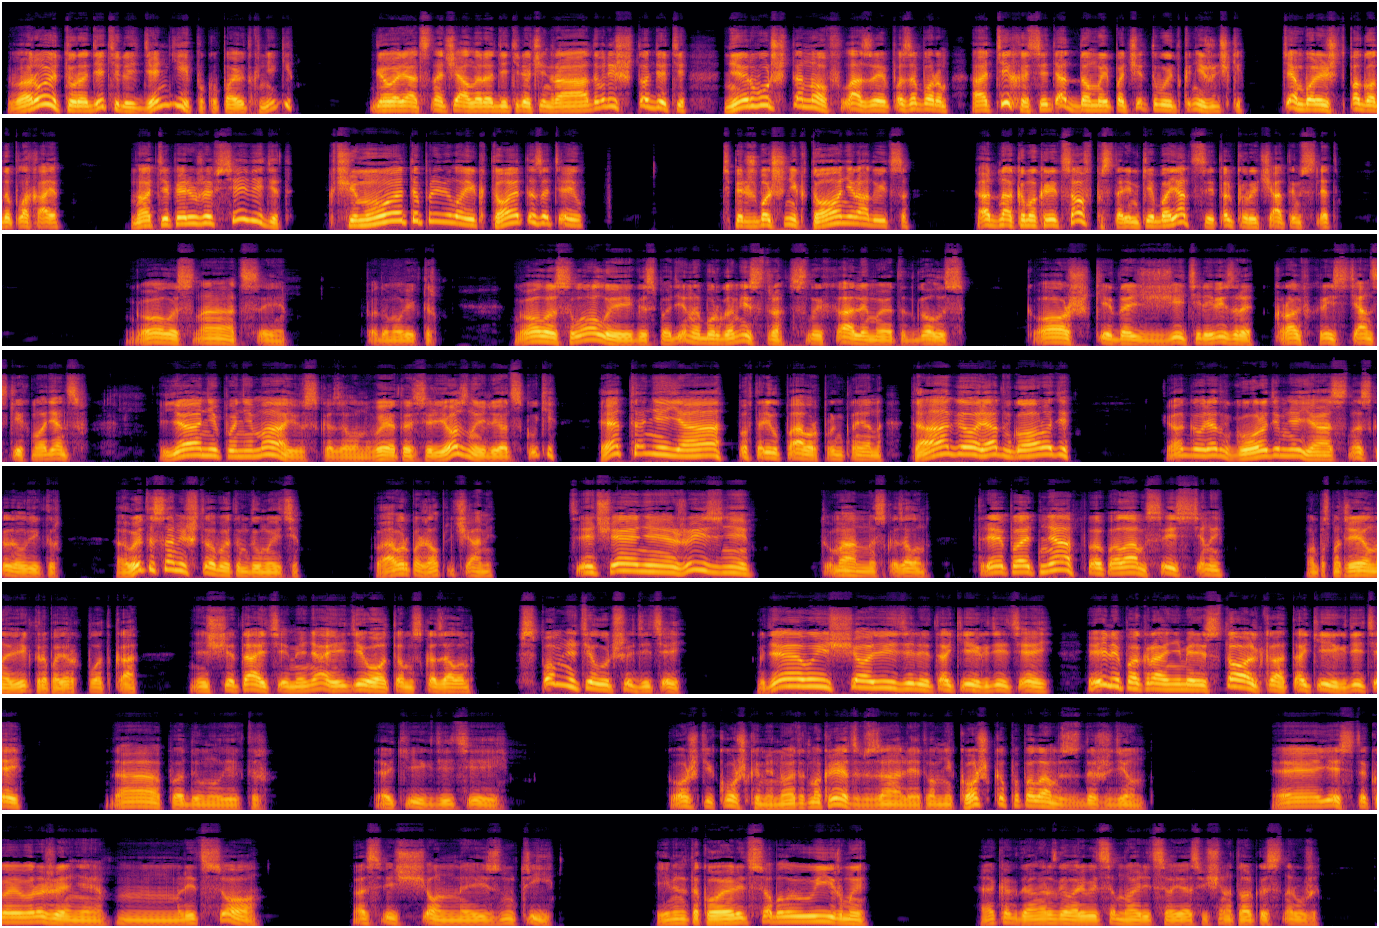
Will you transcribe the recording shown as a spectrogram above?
Воруют у родителей деньги и покупают книги. Говорят, сначала родители очень радовались, что дети не рвут штанов, лазая по заборам, а тихо сидят дома и почитывают книжечки, тем более, что погода плохая. Но теперь уже все видят, к чему это привело и кто это затеял. Теперь же больше никто не радуется. Однако мокрецов по старинке боятся и только рычат им вслед. — Голос нации, — подумал Виктор. Голос Лолы и господина бургомистра. Слыхали мы этот голос. Кошки, дожди, телевизоры, кровь христианских младенцев. — Я не понимаю, — сказал он, — вы это серьезно или от скуки? — Это не я, — повторил Павр проникновенно. — Так говорят в городе. — Как говорят в городе, мне ясно, — сказал Виктор. — А вы-то сами что об этом думаете? Павр пожал плечами. — Течение жизни, — туманно сказал он, — трепотня пополам с истиной. Он посмотрел на Виктора поверх платка. — Не считайте меня идиотом, — сказал он. — Вспомните лучше детей. Где вы еще видели таких детей? Или, по крайней мере, столько таких детей? — Да, — подумал Виктор, — таких детей. Кошки кошками, но этот мокрец в зале — это вам не кошка пополам с дождем. Э, есть такое выражение м -м, — лицо, освещенное изнутри. Именно такое лицо было у Ирмы. А когда она разговаривает со мной, лицо ее освещено только снаружи.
